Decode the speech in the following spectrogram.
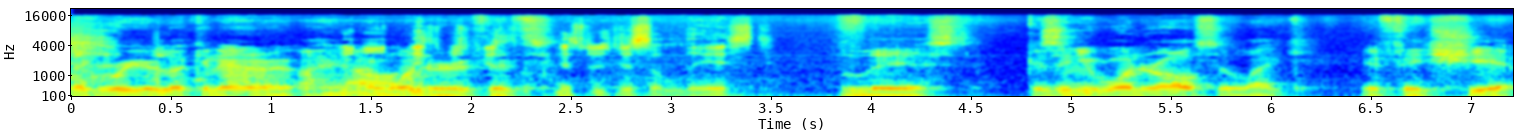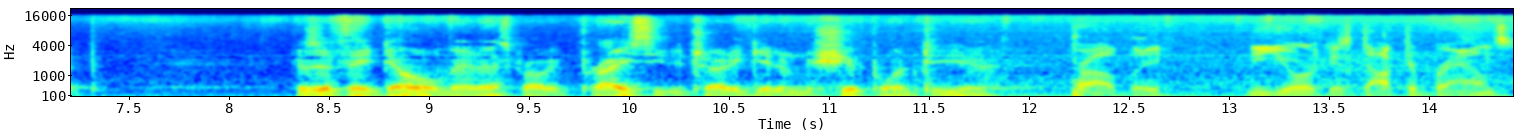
Like where you're looking at? Or I, I wonder if was it's this was just a list. list. Because then you wonder also like if they ship. Because if they don't, man, that's probably pricey to try to get them to ship one to you. Probably. New York is Dr. Brown's.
